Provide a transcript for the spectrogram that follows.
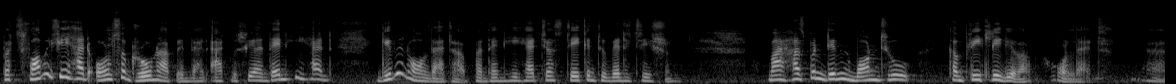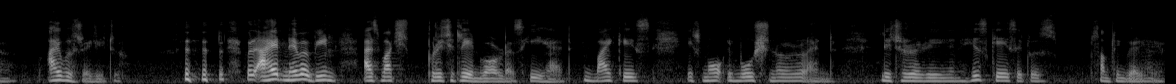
But Swamiji had also grown up in that atmosphere and then he had given all that up and then he had just taken to meditation my husband didn't want to completely give up all that. Uh, I was ready to. but I had never been as much politically involved as he had. In my case, it's more emotional and literary. In his case, it was something very real.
